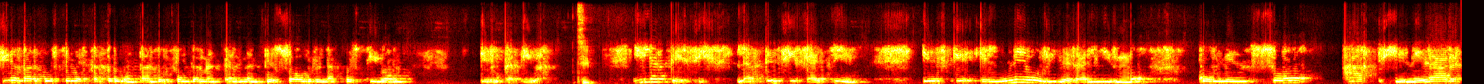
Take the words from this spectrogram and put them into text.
Sin embargo, usted me está preguntando fundamentalmente sobre la cuestión educativa. Sí. Y la tesis, la tesis aquí es que el neoliberalismo comenzó a generar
